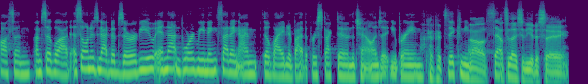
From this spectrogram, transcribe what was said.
Awesome. I'm so glad. As someone who's gotten to observe you in that board meeting setting, I'm delighted by the perspective and the challenge that you bring to the community. oh, so, that's nice of you to say.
